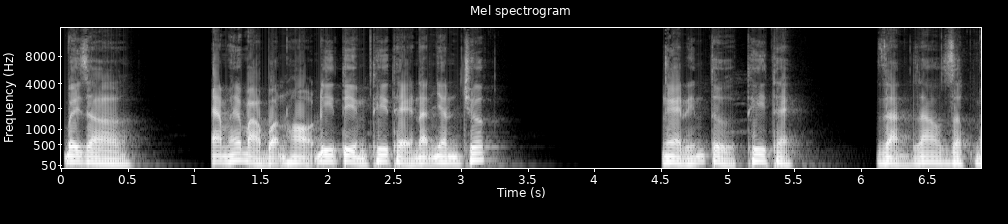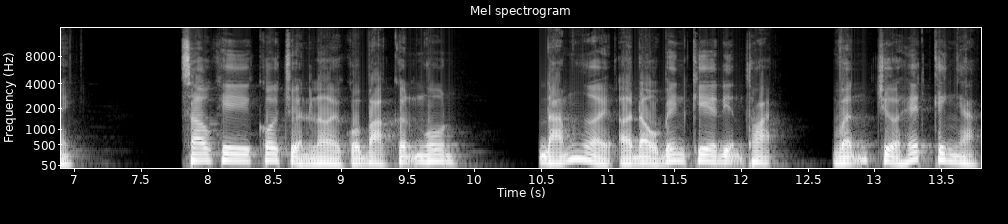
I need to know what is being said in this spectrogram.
Bây giờ, em hãy bảo bọn họ đi tìm thi thể nạn nhân trước. Nghe đến từ thi thể, giản giao giật mình. Sau khi cô chuyển lời của bà cận ngôn, đám người ở đầu bên kia điện thoại vẫn chưa hết kinh ngạc.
